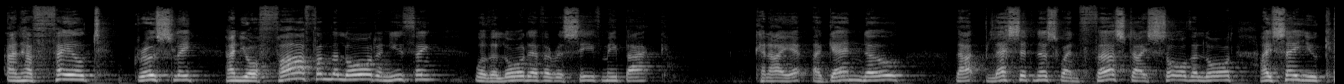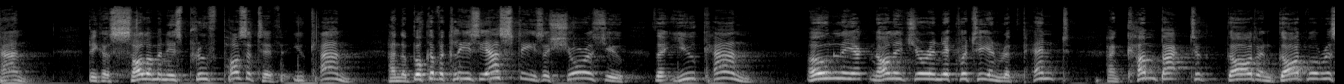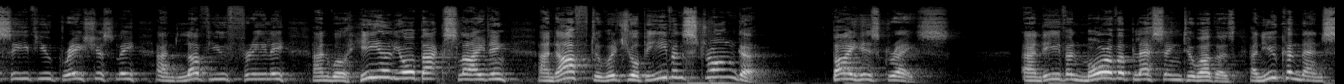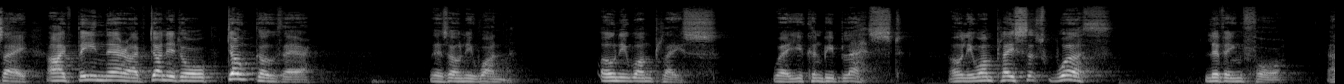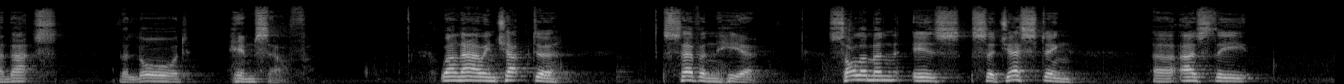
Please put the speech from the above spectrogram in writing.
and have failed grossly, and you're far from the Lord, and you think, Will the Lord ever receive me back? Can I again know that blessedness when first I saw the Lord? I say you can, because Solomon is proof positive that you can. And the book of Ecclesiastes assures you that you can. Only acknowledge your iniquity and repent and come back to God, and God will receive you graciously and love you freely and will heal your backsliding, and afterwards you'll be even stronger by His grace and even more of a blessing to others. And you can then say, I've been there, I've done it all, don't go there. there's only one, only one place where you can be blessed, only one place that's worth living for, and that's the Lord Himself. Well, now in chapter 7 here, Solomon is suggesting, uh, as the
